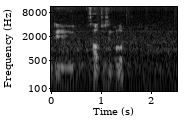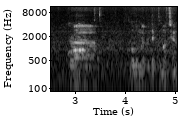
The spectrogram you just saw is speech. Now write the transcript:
এটি সাউথ ফেসিং প্লট গুগল ম্যাপে দেখতে পাচ্ছেন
